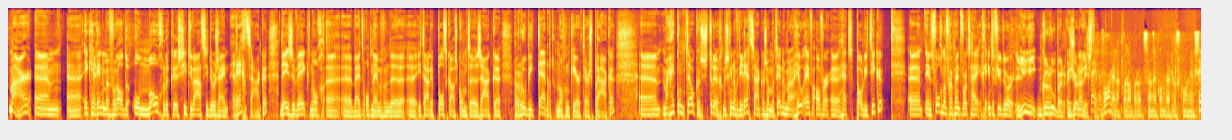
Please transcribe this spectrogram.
Maar ehm, eh, ik herinner me vooral de onmogelijke situatie door zijn rechtszaken. Deze week nog bij het opnemen van de Italië-podcast komt de zaak Rubiter nog een keer ter sprake. Ehm, maar hij komt telkens terug. Misschien over die rechtszaken zo meteen nog, maar heel even over het politieke. In het volgende fragment wordt hij geïnterviewd door Lili Gruber, een journaliste. Lei vuole la collaborazione con Berlusconi? Sì.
